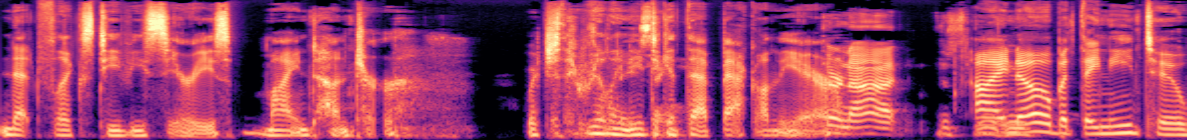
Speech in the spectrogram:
Netflix TV series Mindhunter, which Which they really need to get that back on the air. They're not. I know, but they need to.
